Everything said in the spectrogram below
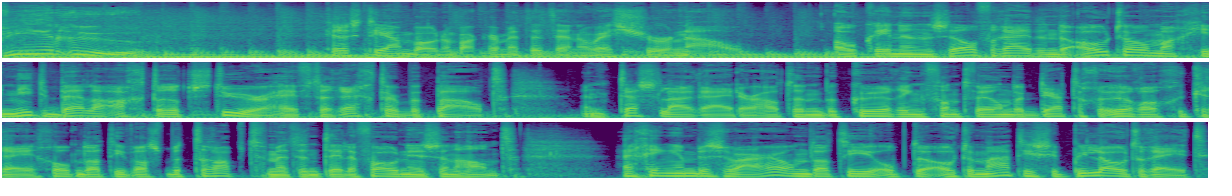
4 uur. Christian Bonenbakker met het NOS Journaal. Ook in een zelfrijdende auto mag je niet bellen achter het stuur, heeft de rechter bepaald. Een Tesla-rijder had een bekeuring van 230 euro gekregen... omdat hij was betrapt met een telefoon in zijn hand. Hij ging in bezwaar omdat hij op de automatische piloot reed.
